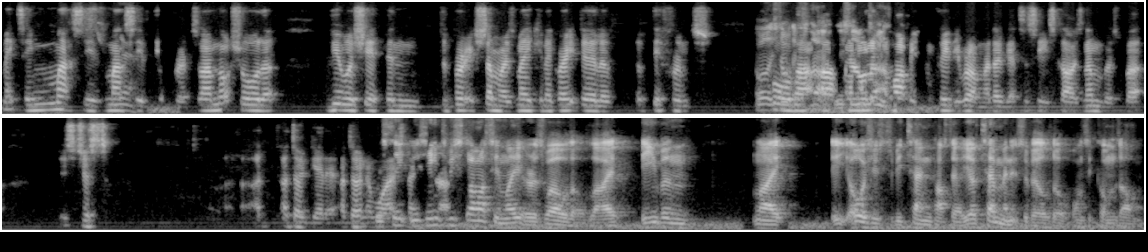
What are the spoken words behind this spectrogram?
makes a massive, massive yeah. difference. And I'm not sure that viewership in the British summer is making a great deal of, of difference. Well, it's not, that. It's not, I might be completely wrong. I don't get to see Sky's numbers, but it's just I, I don't get it. I don't know why. You seem to be starting later as well, though. Like even like it always used to be ten past eight. You have ten minutes of build up once it comes on,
